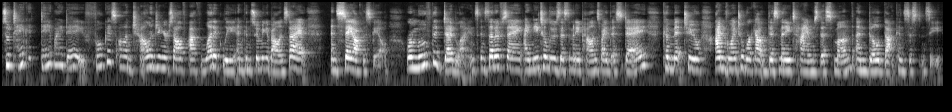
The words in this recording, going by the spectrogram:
So take it day by day. Focus on challenging yourself athletically and consuming a balanced diet and stay off the scale remove the deadlines. Instead of saying i need to lose this many pounds by this day commit to i'm going to work out this many times this month and build that consistency.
